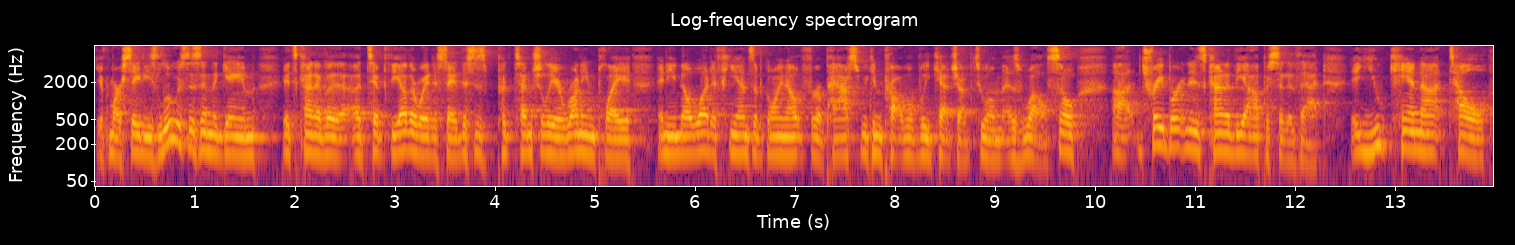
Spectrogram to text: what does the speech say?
If Marcedes Lewis is in the game, it's kind of a, a tip the other way to say this is potentially a running play. And you know what? If he ends up going out for a pass, we can probably catch up to him as well. So uh, Trey Burton is kind of the opposite of that. You cannot tell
